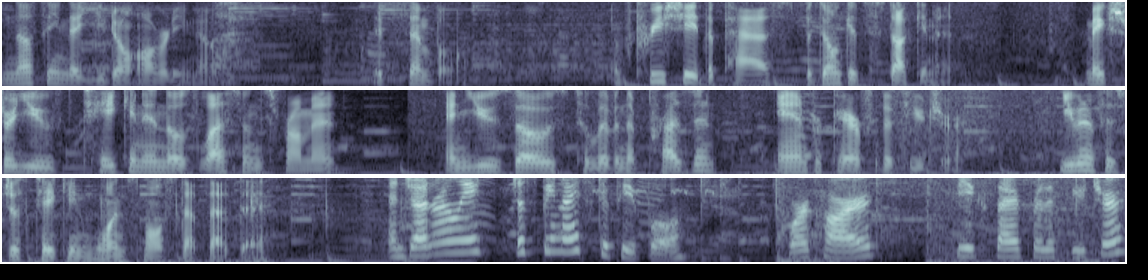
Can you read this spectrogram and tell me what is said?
nothing that you don't already know. It's simple. Appreciate the past, but don't get stuck in it. Make sure you've taken in those lessons from it and use those to live in the present and prepare for the future, even if it's just taking one small step that day. And generally, just be nice to people. Work hard, be excited for the future,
